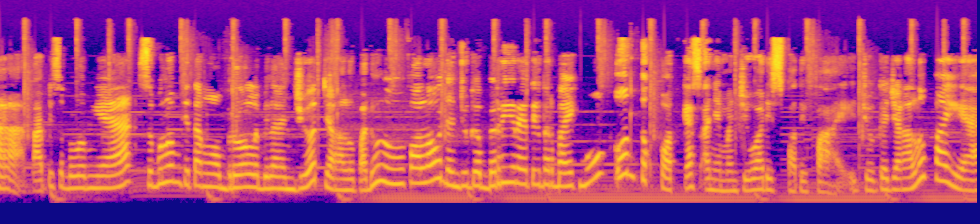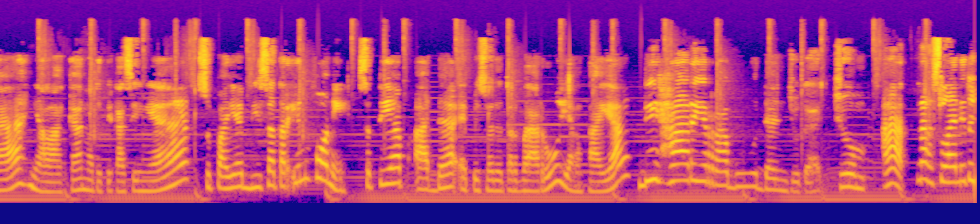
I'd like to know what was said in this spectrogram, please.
Tapi sebelumnya sebelum kita ngobrol lebih lanjut, jangan lupa dulu follow dan juga beri rating terbaikmu untuk podcast Anyaman Jiwa di Spotify. Juga jangan lupa ya, nyalakan notifikasinya supaya bisa terinfo nih setiap ada episode terbaru yang tayang di hari Rabu dan juga Jumat. Nah, selain itu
